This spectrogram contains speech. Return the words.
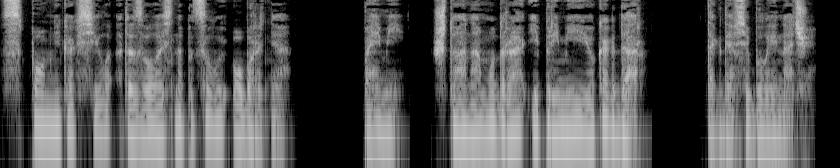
Вспомни, как сила отозвалась на поцелуй оборотня. Пойми, что она мудра и прими ее как дар. Тогда все было иначе.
